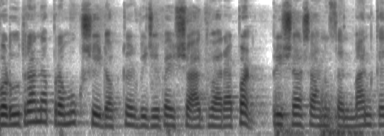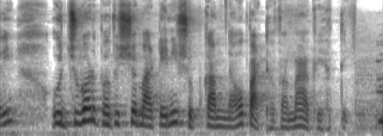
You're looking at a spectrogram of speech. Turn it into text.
વડોદરાના પ્રમુખ શ્રી ડૉક્ટર વિજયભાઈ શાહ દ્વારા પણ પ્રિશા શાહનું સન્માન કરી ઉજ્જવળ ભવિષ્ય માટેની શુભકામનાઓ પાઠવવામાં આવી હતી.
